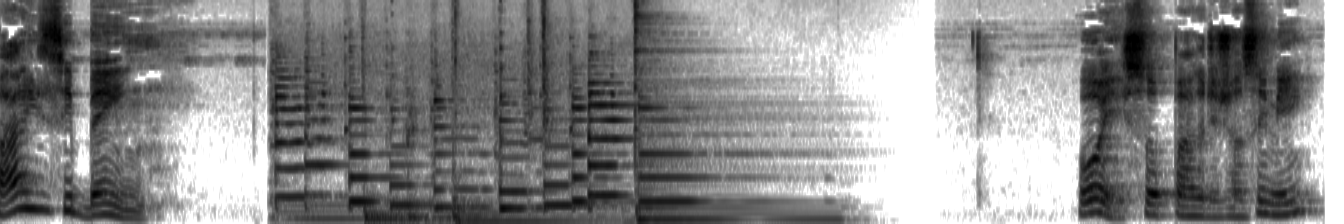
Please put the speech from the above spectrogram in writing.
Paz e bem. Oi, sou Padre Josemi.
